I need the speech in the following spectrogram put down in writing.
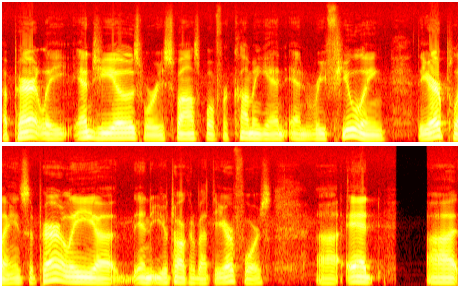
apparently NGOs were responsible for coming in and refueling the airplanes. Apparently, uh, and you're talking about the Air Force, uh, and uh,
